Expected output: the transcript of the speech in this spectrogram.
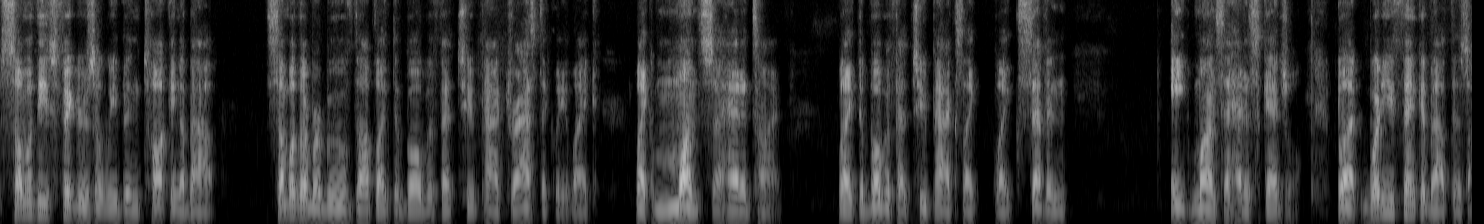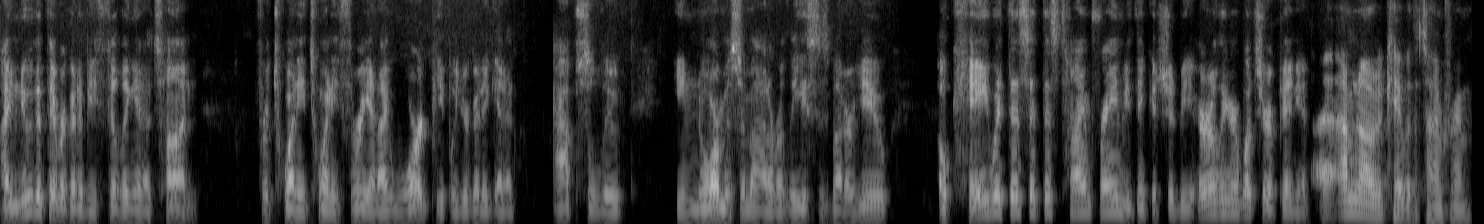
some of these figures that we've been talking about, some of them are moved up, like the Boba Fett two pack, drastically, like like months ahead of time. Like the Boba Fett two packs, like like seven, eight months ahead of schedule. But what do you think about this? I knew that they were going to be filling in a ton for 2023, and I warned people you're going to get an absolute enormous amount of releases. But are you okay with this at this time frame? You think it should be earlier? What's your opinion? I, am not okay with the time frame.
